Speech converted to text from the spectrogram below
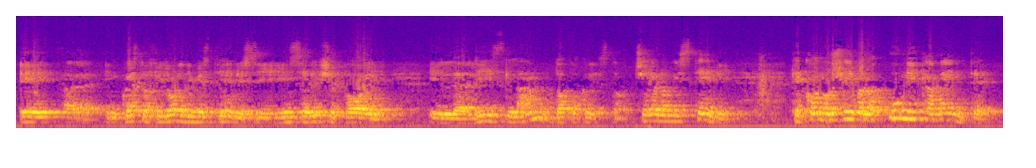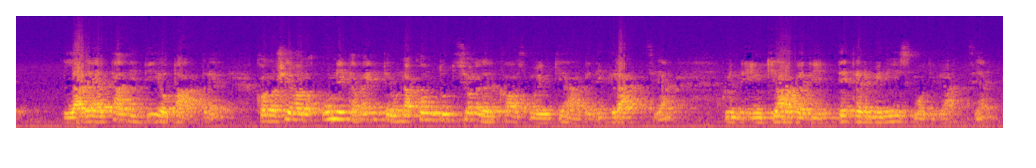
e eh, in questo filone di misteri si inserisce poi il, l'Islam dopo Cristo, c'erano misteri che conoscevano unicamente la realtà di Dio Padre, conoscevano unicamente una conduzione del cosmo in chiave di grazia, quindi in chiave di determinismo di grazia,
